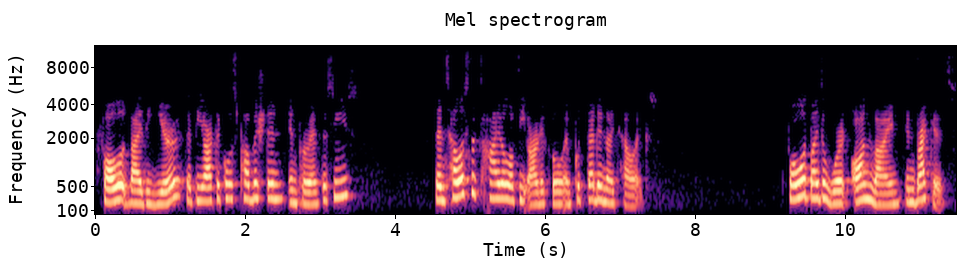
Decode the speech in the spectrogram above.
followed by the year that the article is published in, in parentheses, then tell us the title of the article and put that in italics, followed by the word online in brackets,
